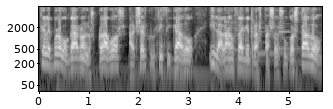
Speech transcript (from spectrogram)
que le provocaron los clavos al ser crucificado y la lanza que traspasó su costado.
